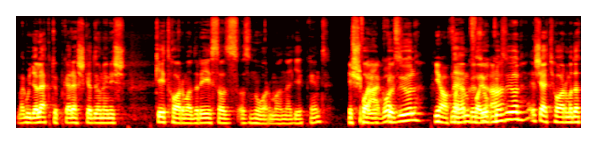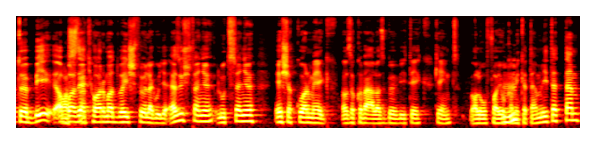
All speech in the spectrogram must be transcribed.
meg ugye a legtöbb kereskedőnél is kétharmad rész az, az Norman egyébként. És fajok vágott? közül, ja, fajok nem, közül, fajok aha. közül, és egyharmad a többi, abban az egyharmadban is főleg ugye ezüstfenyő, lucfenyő, és akkor még azok a válaszbővítékként való fajok, mm-hmm. amiket említettem,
